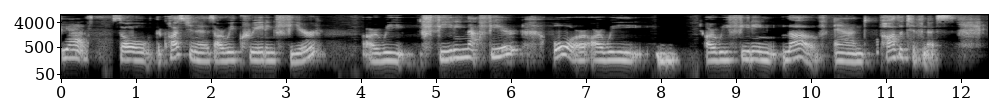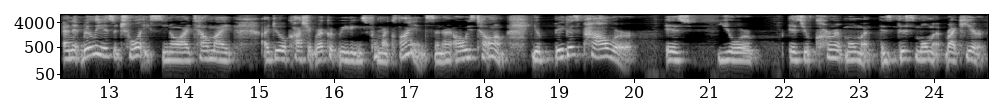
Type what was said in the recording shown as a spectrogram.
Yes. So the question is, are we creating fear? Are we feeding that fear? Or are we are we feeding love and positiveness? And it really is a choice. You know, I tell my, I do Akashic record readings for my clients and I always tell them your biggest power is your is your current moment, is this moment right here.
